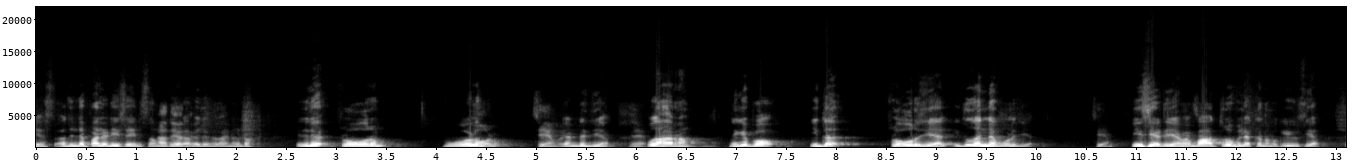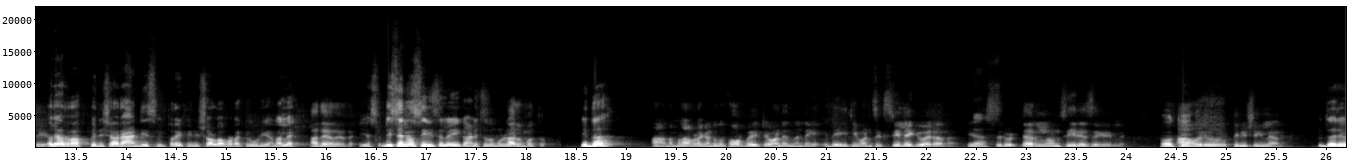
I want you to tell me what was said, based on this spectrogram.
യെസ് അതിന്റെ പല ഡിസൈൻസ് നമുക്ക് അവൈലബിൾ ആണ് കേട്ടോ. ഇതിൽ ഫ്ലോറും വോളും ചെയ്യാം രണ്ടും ചെയ്യാം. ഉദാഹരണം നിങ്ങൾക്കിപ്പോ ഇത് ഫ്ലോർ ചെയ്യാൻ ഇത് തന്നെ വോൾ ചെയ്യാം. ഈസി ആയിട്ട് ചെയ്യാം. ബാത്റൂമിലൊക്കെ നമുക്ക് യൂസ് ചെയ്യാം. ഒരു റഫ് ഫിനിഷ് ഒരു ആന്റി സ്ലിപ്പറി ഫിനിഷ് ഉള്ള പ്രൊഡക്റ്റ് കൂടിയാണ് അല്ലേ? അതെ അതെ അതെ. യെസ് ഡിസൈനർ സീരീസ് അല്ലേ ഈ കാണിച്ചത് മുഴുവൻ? മൊത്തം. ഇത്? ആ നമ്മൾ അവിടെ കണ്ടത് ഫോർ ബൈ ടു ആണെന്നുണ്ടെങ്കിൽ ഇത് എയ്റ്റി വൺ സിക്സ്റ്റിയിലേക്ക് വരാന്ന് ഒരു ടെർലോൺ സീരീസ് ഒക്കെ ഇല്ലേ? ആ ഒരു ഫിനിഷിംഗിലാണ് ഇതൊരു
